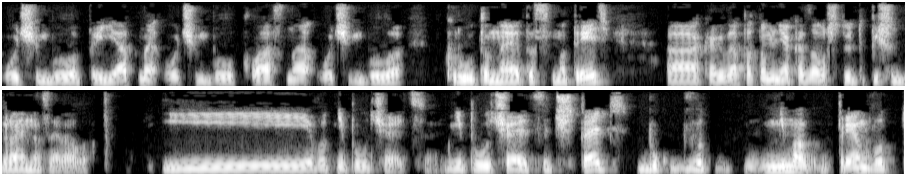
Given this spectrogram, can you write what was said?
очень было приятно, очень было классно, очень было круто на это смотреть, когда потом мне оказалось, что это пишет Брайан Азарелло. И вот не получается. Не получается читать, вот не могу. Прям вот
